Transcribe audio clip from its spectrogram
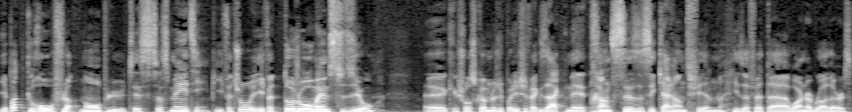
n'y a pas de gros flop non plus. Tu sais, ça se maintient. Puis, il fait toujours, il fait toujours au même studio. Euh, quelque chose comme, là, j'ai pas les chiffres exacts, mais 36 de ses 40 films, il les a fait à Warner Brothers.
